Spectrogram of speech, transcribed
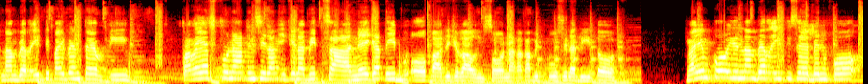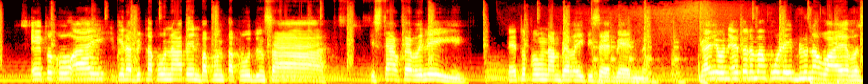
number 85 and 30, parehas po natin silang ikinabit sa negative o body ground. So, nakakabit po sila dito. Ngayon po, yung number 87 po, ito po ay ikinabit na po natin papunta po dun sa starter relay. Ito pong number 87. Ngayon, ito naman kulay blue na wire.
